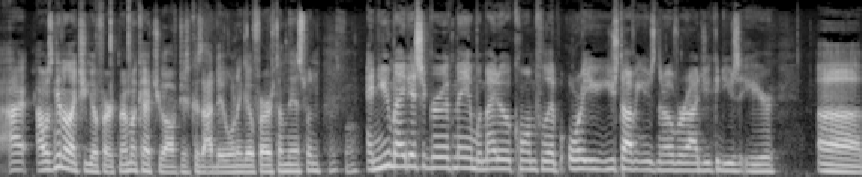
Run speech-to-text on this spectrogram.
I, I was going to let you go first, but I'm going to cut you off just because I do want to go first on this one. That's fine. And you may disagree with me, and we may do a coin flip, or you, you still haven't used an override. You could use it here. Uh,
